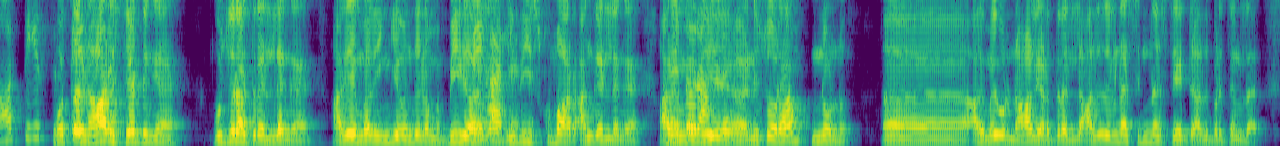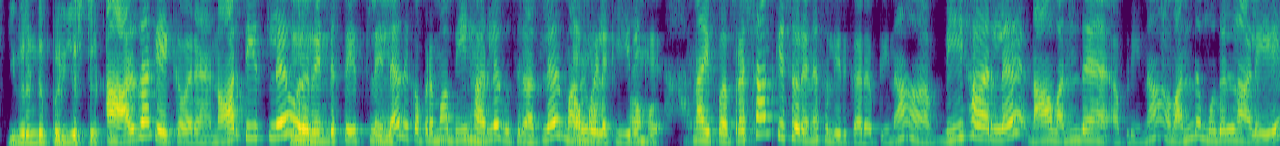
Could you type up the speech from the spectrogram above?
north east மொத்தம் நாலு ஸ்டேட்டுங்க குஜராத்தில் இல்லைங்க. அதே மாதிரி இங்கே வந்து நம்ம பீகார். நிதிஷ்குமார் அங்கே இல்லைங்க. அதே மாதிரி மிசோராம் இன்னொன்று அது மாதிரி ஒரு நாலு இடத்துல இல்லை. அது ரெண்டா சின்ன ஸ்டேட் அது பிரச்சனை இல்லை. இது ரெண்டும் பெரிய ஸ்டேட் அதுதான் கேட்க வரேன். நார்த் ஈஸ்ட்ல ஒரு. ரெண்டு ஸ்டேட்ஸ்ல இல்ல. அதுக்கப்புறமா பீகார்ல குஜராத்ல மதுவிலக்கு இருக்கு. நான் இப்ப பிரசாந்த் கிஷோர் என்ன சொல்லியிருக்காரு அப்படின்னா பீகார்ல நான் வந்தேன் அப்படின்னா வந்த முதல் நாளேயே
